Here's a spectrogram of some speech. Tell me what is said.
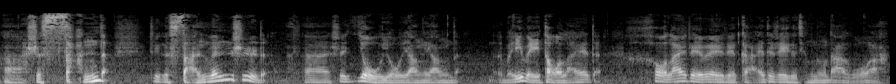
啊是散的，这个散文式的，啊是悠悠扬扬的，娓娓道来的。后来这位这改的这个京东大鼓啊，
